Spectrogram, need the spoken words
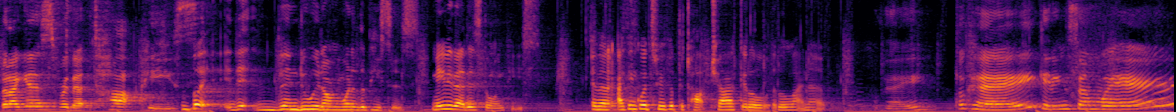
But I guess for that top piece. but th- then do it on one of the pieces. Maybe that is the one piece. And then I think once we put the top track, it'll it'll line up. Okay. Okay, getting somewhere.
